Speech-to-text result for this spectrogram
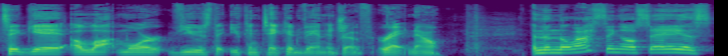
to get a lot more views that you can take advantage of right now. And then the last thing I'll say is,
